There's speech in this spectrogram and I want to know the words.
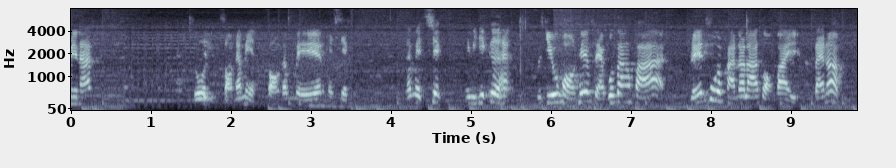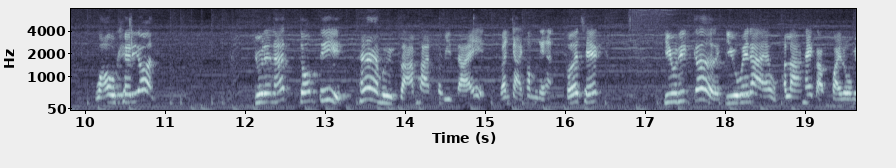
มินัสโดนสองดาเมจสองดาเมจดาเมจเช็คดาเมจเช็คไม่มีทิกเกอร์ฮะสกิลของเทพแสงผู้สร้างฟ้าเรสผู้ผ่านดาราสองใบแต่นับวอลเคริออนยูเรนัสโจมตี 53,000ทวินไดวันการดเข้ามาเลยฮะเฟิร์สเช็คฮิวทิกเกอร์ฮิวไม่ได้ผมพลังให้กับไฟโดเม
